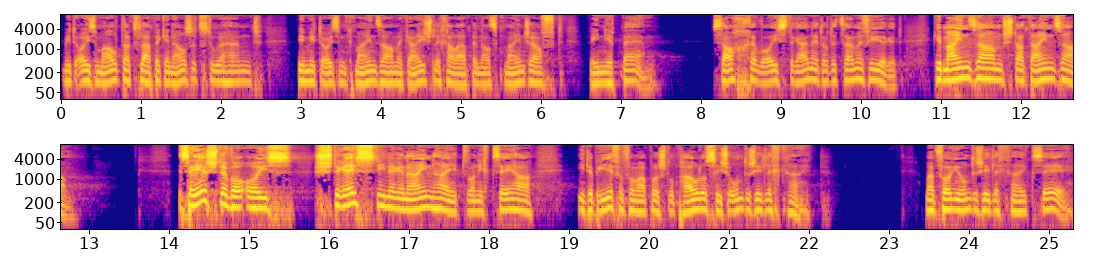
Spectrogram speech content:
mit unserem Alltagsleben genauso zu tun haben, wie mit unserem gemeinsamen geistlichen Leben als Gemeinschaft Vineyard Bern. Sachen, die uns trennen oder zusammenführen. Gemeinsam statt einsam. Das Erste, was uns stresst in einer Einheit, die ich gesehen habe in den Briefen vom Apostel Paulus, ist Unterschiedlichkeit. Man hat vorhin Unterschiedlichkeit gesehen.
